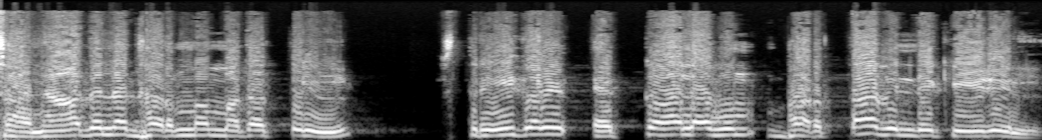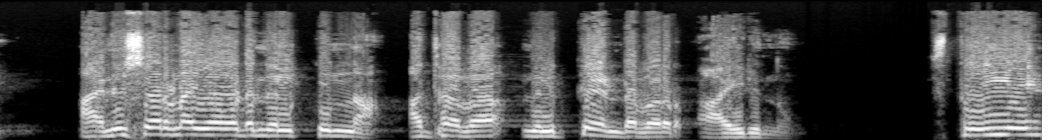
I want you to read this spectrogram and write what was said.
സനാതനധർമ്മ മതത്തിൽ സ്ത്രീകൾ എക്കാലവും ഭർത്താവിന്റെ കീഴിൽ അനുസരണയോടെ നിൽക്കുന്ന അഥവാ നിൽക്കേണ്ടവർ ആയിരുന്നു. സ്ത്രീയെ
